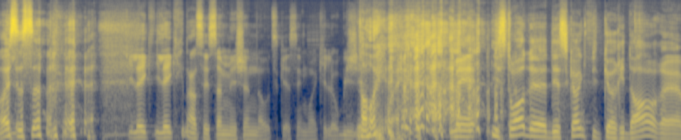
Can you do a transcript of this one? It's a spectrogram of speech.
Ouais, c'est ça. il, a, il a écrit dans ses submission notes que c'est moi qui l'ai obligé. Ah ouais? Mais histoire de Discog puis de Corridor, euh,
